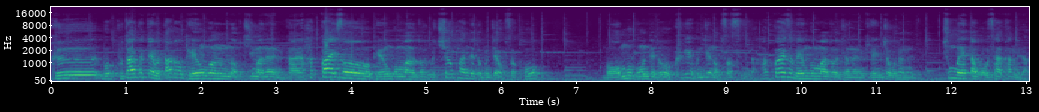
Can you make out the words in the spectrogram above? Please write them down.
그 뭐 고등학교 때 뭐 따로 배운 건 없지만은 그냥 학과에서 배운 것만으로도 뭐 취업하는데도 문제 없었고 뭐 업무 보는데도 크게 문제는 없었습니다. 학과에서 배운 것만으로도 저는 개인적으로는 충분했다고 생각합니다.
